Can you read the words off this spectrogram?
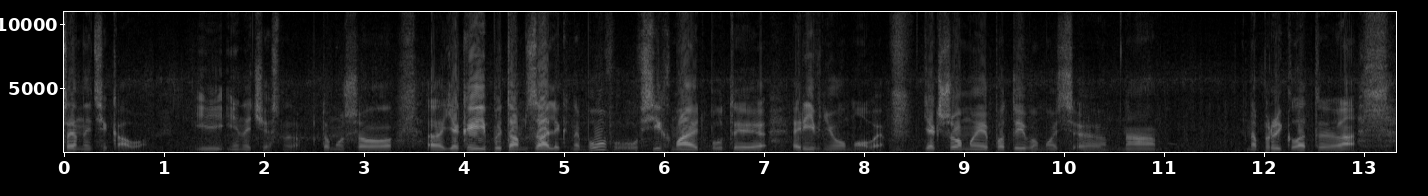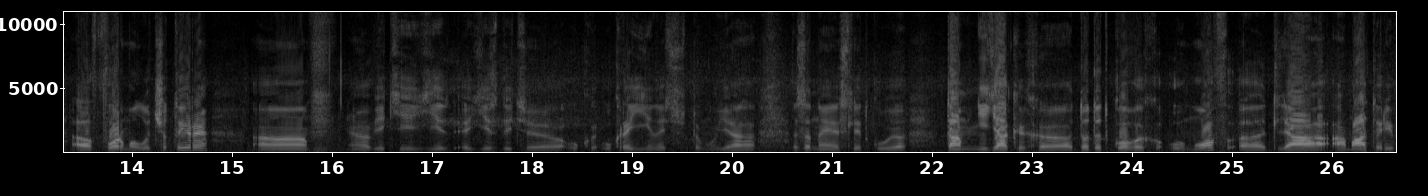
це не цікаво. І, і не чесно. Тому що е, який би там залік не був, у всіх мають бути рівні умови. Якщо ми подивимось на, наприклад, Формулу 4, е, е, в якій їздить е, українець, тому я за нею слідкую. Там ніяких е, додаткових умов е, для аматорів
